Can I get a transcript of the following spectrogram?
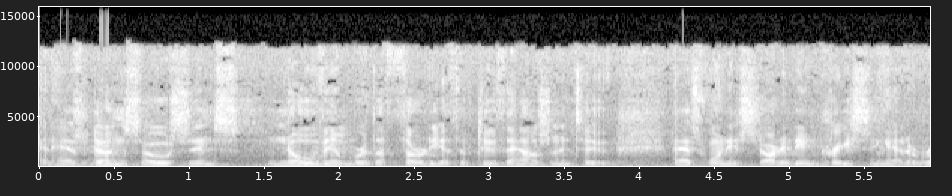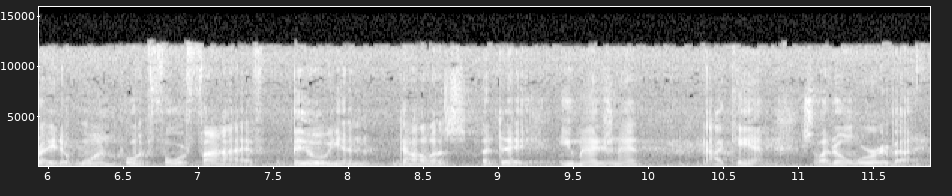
and has done so since November the 30th of 2002. That's when it started increasing at a rate of 1.45 billion dollars a day. You imagine that? I can't, so I don't worry about it.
